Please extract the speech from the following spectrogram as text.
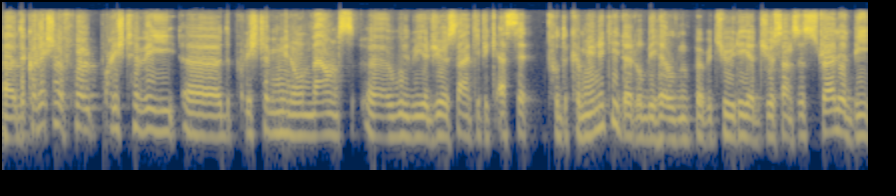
Uh, the collection of polished heavy, uh, the polished heavy mineral mounts uh, will be a geoscientific asset for the community that will be held in perpetuity at Geoscience Australia and be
